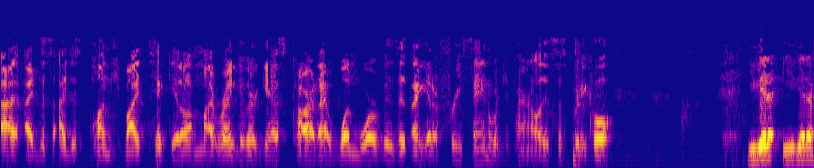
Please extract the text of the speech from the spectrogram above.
I, I just I just punched my ticket on my regular guest card. I have one more visit and I get a free sandwich. Apparently, this is pretty cool. you get a, you get a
